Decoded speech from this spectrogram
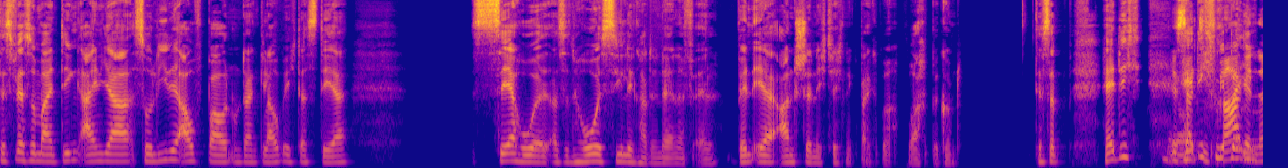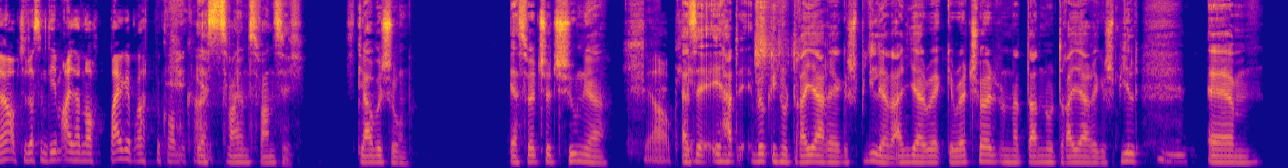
das wäre so mein Ding, ein Jahr solide aufbauen und dann glaube ich, dass der sehr hohe, also ein hohes Ceiling hat in der NFL, wenn er anständig Technik beigebracht bekommt. Deshalb hätte ich, ist hätte halt die ich Frage, ihm- ne, ob du das in dem Alter noch beigebracht bekommen er kannst. ist 22. Ich glaube schon. Er ist Richard Junior. ja, okay. Also er hat wirklich nur drei Jahre gespielt. Er hat ein Jahr geredshirtet und hat dann nur drei Jahre gespielt. Ähm,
